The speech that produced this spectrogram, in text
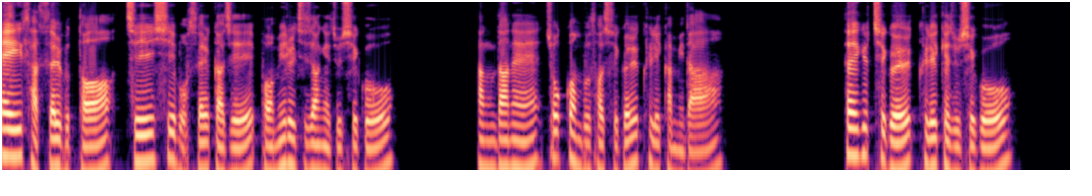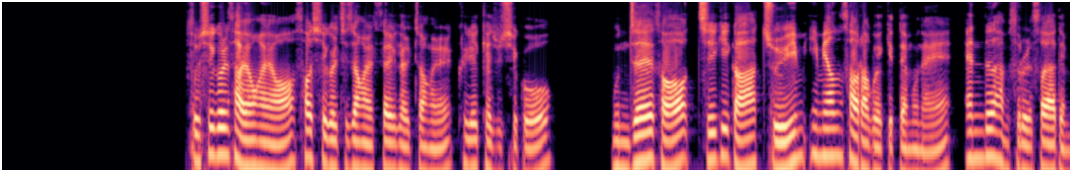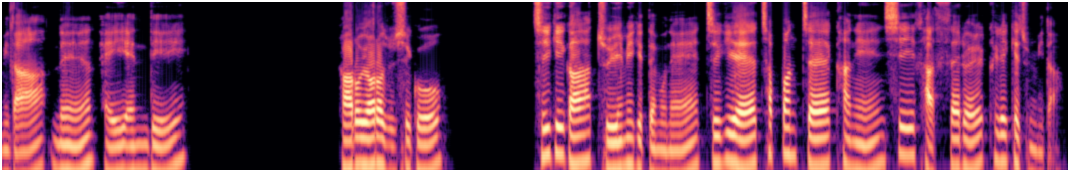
A4셀부터 G15셀까지 범위를 지정해 주시고 상단의 조건부 서식을 클릭합니다. 새 규칙을 클릭해 주시고 수식을 사용하여 서식을 지정할 셀 결정을 클릭해 주시고 문제에서 지기가 주임이면서라고 했기 때문에 AND 함수를 써야 됩니다. 는 AND 가로 열어주시고 지기가 주임이기 때문에 지기의 첫 번째 칸인 C4셀을 클릭해 줍니다.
